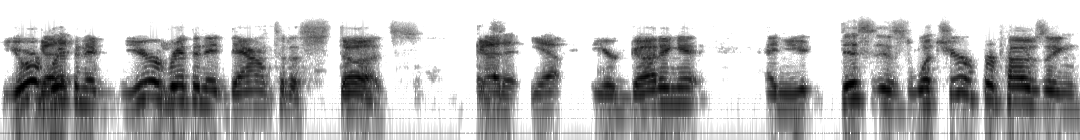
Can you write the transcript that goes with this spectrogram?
you're Gut ripping it. it. you're ripping it down to the studs. Gut it's, it. Yep. You're gutting it and you this is what you're proposing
